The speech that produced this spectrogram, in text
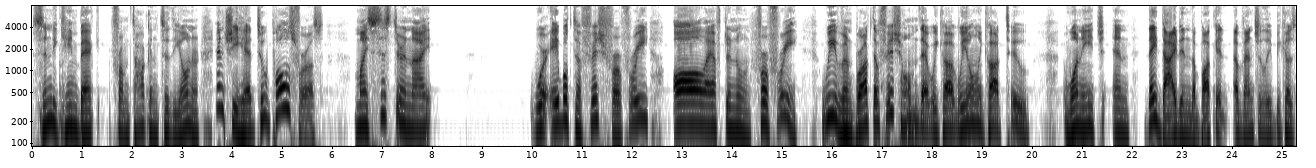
Cindy came back from talking to the owner and she had two poles for us my sister and I were able to fish for free all afternoon for free. We even brought the fish home that we caught. We only caught two, one each, and They died in the bucket eventually because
